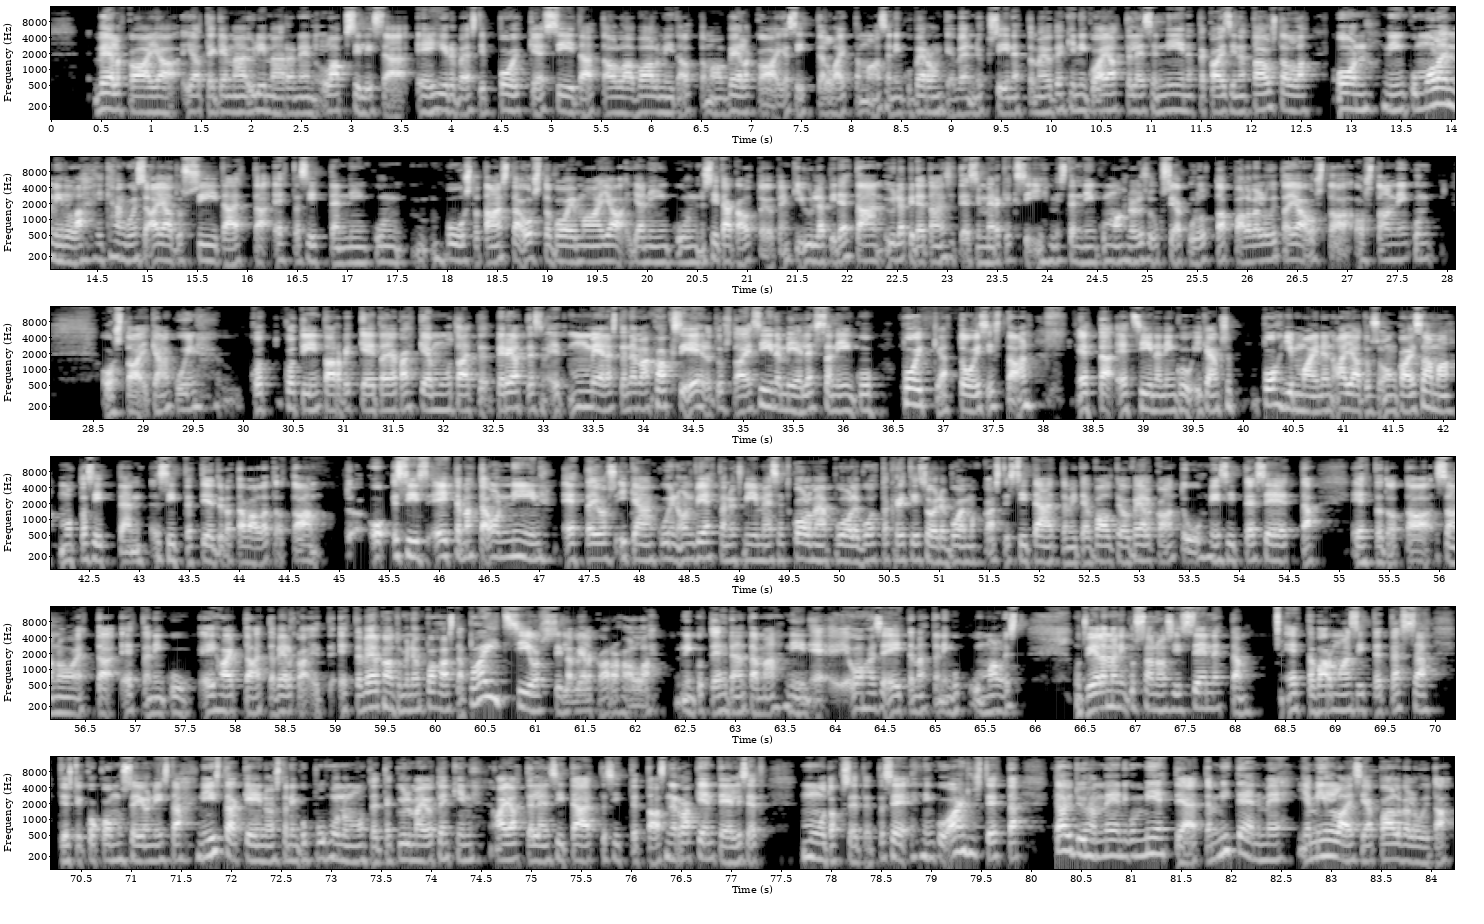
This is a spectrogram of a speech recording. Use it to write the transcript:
velkaa ja, ja tekemään ylimääräinen lapsilisä ei hirveästi poikkea siitä, että ollaan valmiita ottamaan velkaa ja sitten laittamaan se niin kuin veronkevennyksiin. Että mä jotenkin niin kuin ajattelen sen niin, että kai siinä taustalla on niin kuin molemmilla ikään kuin se ajatus siitä, että, että sitten niin kuin boostataan sitä ostovoimaa ja, ja niin kuin sitä kautta jotenkin ylläpidetään, ylläpidetään sitten esimerkiksi ihmisten niin kuin mahdollisuuksia kuluttaa palveluita ja ostaa, ostaa niin kuin ostaa ikään kuin kotiin tarvikkeita ja kaikkea muuta. Että periaatteessa et mun mielestä nämä kaksi ehdotusta ei siinä mielessä niin kuin poikkea toisistaan, että, että siinä niin kuin ikään kuin se pohjimmainen ajatus on kai sama, mutta sitten, sitten tietyllä tavalla tota, siis eittämättä on niin, että jos ikään kuin on viettänyt viimeiset kolme ja puoli vuotta kritisoiden voimakkaasti sitä, että miten valtio velkaantuu, niin sitten se, että että tota, sanoo, että, että niin kuin ei haittaa, että, velka, että, että velkaantuminen on pahasta, paitsi jos sillä velkarahalla niin kuin tehdään tämä, niin e, onhan se eittämättä niin kuin kummallista. Mutta vielä mä niin kuin sanon siis sen, että, että varmaan sitten tässä, tietysti kokoomus ei ole niistä, niistä keinoista niin kuin puhunut, mutta että kyllä mä jotenkin ajattelen sitä, että sitten taas ne rakenteelliset muutokset, että se niin kuin aidosti, että täytyyhän meidän niin kuin miettiä, että miten me ja millaisia palveluita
